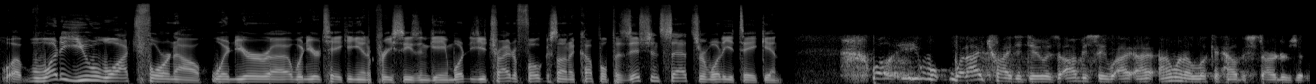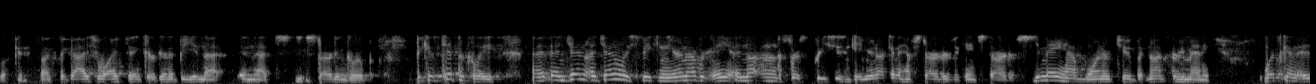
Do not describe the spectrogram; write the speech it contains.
what, do you watch for now when you're uh, when you're taking in a preseason game? What do you try to focus on a couple position sets, or what do you take in? Well, what I try to do is obviously I, I, I want to look at how the starters are looking, like the guys who I think are going to be in that in that starting group, because typically, and, and gen, generally speaking, you're never not in the first preseason game. You're not going to have starters against starters. You may have one or two, but not very many. What's going to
